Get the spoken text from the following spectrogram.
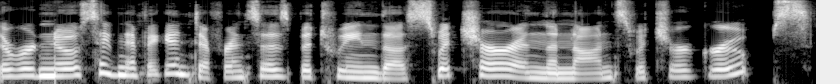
There were no significant differences between the switcher and the non-switcher groups.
